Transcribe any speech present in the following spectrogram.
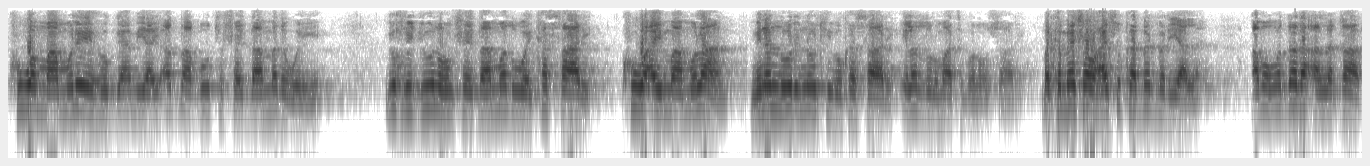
kuwa maamule ee hogaamiyay adaaquutu shaydaamada weeye. Yukhrijuunahum shaydaamadu way ka saari. Kuwa ay maamulaan min anuuri nuurkiibuu ka saari ila ulumaati buuna u saari marka meesha waxaa isu kaa berber yaalla ama waddada alle qaad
